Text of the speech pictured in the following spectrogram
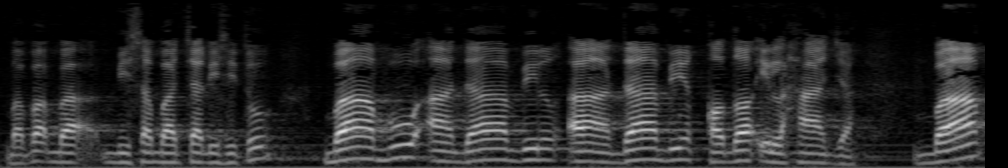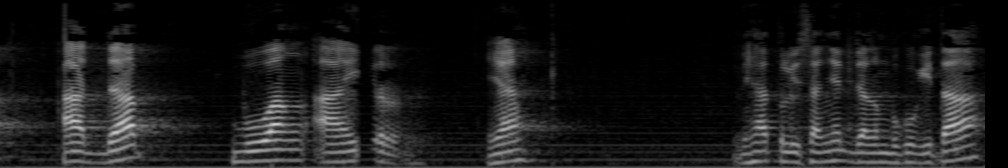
Bapak bisa baca di situ babu adabil adabi qada'il hajah. Bab adab buang air ya. Lihat tulisannya di dalam buku kita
